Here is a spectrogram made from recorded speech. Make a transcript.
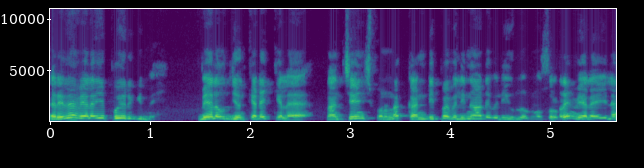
நிறைய தான் வேலையே போயிருக்குமே. வேலை உத்தியோகம் கிடைக்கல நான் சேஞ்ச் பண்ணணும்னா கண்டிப்பா வெளிநாடு வெளியூர்ல இருக்கணும்னு சொல்றேன். வேலையில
